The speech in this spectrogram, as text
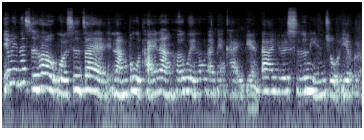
因为那时候我是在南部台南和尾路那边开店，大约十年左右了。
